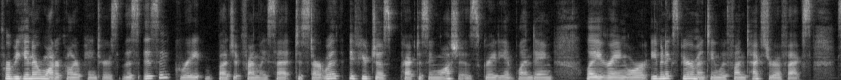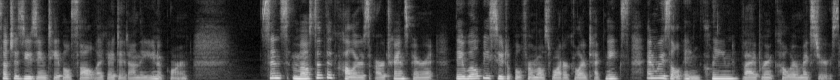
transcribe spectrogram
For beginner watercolor painters, this is a great budget-friendly set to start with if you're just practicing washes, gradient blending, layering, or even experimenting with fun texture effects, such as using table salt like I did on the unicorn. Since most of the colors are transparent, they will be suitable for most watercolor techniques and result in clean, vibrant color mixtures.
